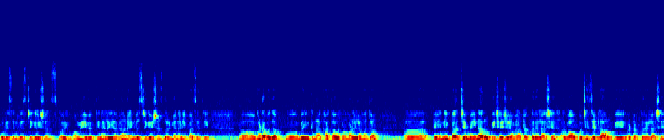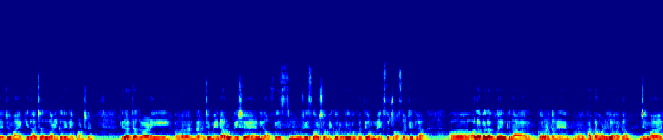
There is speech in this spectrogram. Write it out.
પોલીસ ઇન્વેસ્ટિગેશન્સ કર્યું, અમે એ વ્યક્તિને લઈ આવ્યા અને ઇન્વેસ્ટિગેશન્સ દરમિયાન એની પાસેથી ઘણા બધા બેંકના ખાતાઓ પણ મળેલા હતા. એની જે મેઇન આરોપી છે, જે અમે અટક કરેલા છે, અગાઉ પચીસ જેટલા આરોપી અટક કરેલા છે, જેમાં કિરાત જાદવાણી કરીને પણ છે. કિરાત જાદવાણી જે મેઇન આરોપી છે, એની ઓફિસનું જે સર્ચ અમે કર્યું, એ વખતે અમને એકસો ચોસઠ જેટલા અલગ અલગ બેંકના કરંટ અને ખાતા મળેલા હતા, જેમાં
